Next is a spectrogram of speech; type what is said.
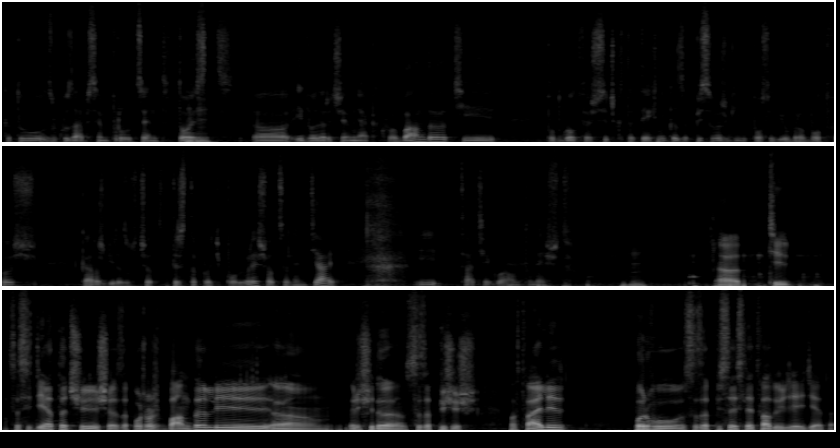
като звукозаписен продуцент. Тоест, а, идва да речем някаква банда, ти подготвяш всичката техника, записваш ги, после ги обработваш, караш ги да звучат 300 пъти по-добре, защото са лентяй и това ти е главното нещо. Мгм. А, ти с идеята, че ще започваш банда ли а, реши да се запишеш в това или първо се записа и след това дойде идеята?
